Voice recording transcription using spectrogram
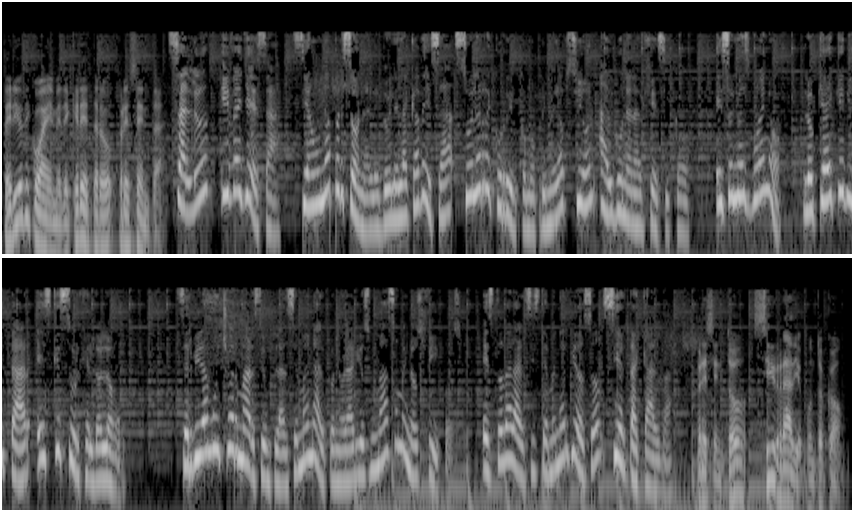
Periódico AM de Querétaro presenta Salud y belleza. Si a una persona le duele la cabeza, suele recurrir como primera opción a algún analgésico. Eso no es bueno. Lo que hay que evitar es que surge el dolor. Servirá mucho armarse un plan semanal con horarios más o menos fijos. Esto dará al sistema nervioso cierta calma. Presentó ciradio.com.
